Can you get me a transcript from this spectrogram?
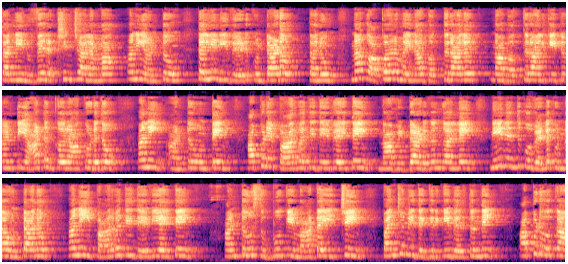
తన్ని నువ్వే రక్షించాలమ్మా అని అంటూ తల్లిని వేడుకుంటాడో. తను నాకు అపారమైన భక్తురాలు నా భక్తురాలకి ఎటువంటి ఆటంకం రాకూడదు అని అంటూ ఉంటే అప్పుడే పార్వతీదేవి అయితే నా బిడ్డ అడగంగానే నేనెందుకు వెళ్ళకుండా ఉంటాను అని పార్వతీదేవి అయితే అంటూ సుబ్బుకి మాట ఇచ్చి పంచమి దగ్గరికి వెళ్తుంది. అప్పుడు ఒక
